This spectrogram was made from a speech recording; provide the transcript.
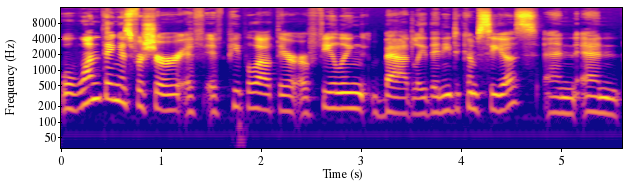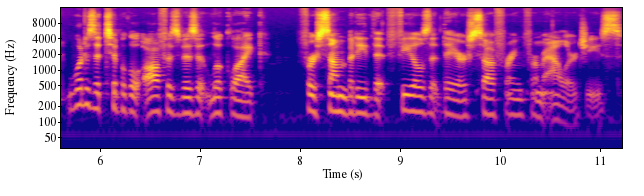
Well, one thing is for sure, if, if people out there are feeling badly, they need to come see us. And, and what does a typical office visit look like for somebody that feels that they are suffering from allergies?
